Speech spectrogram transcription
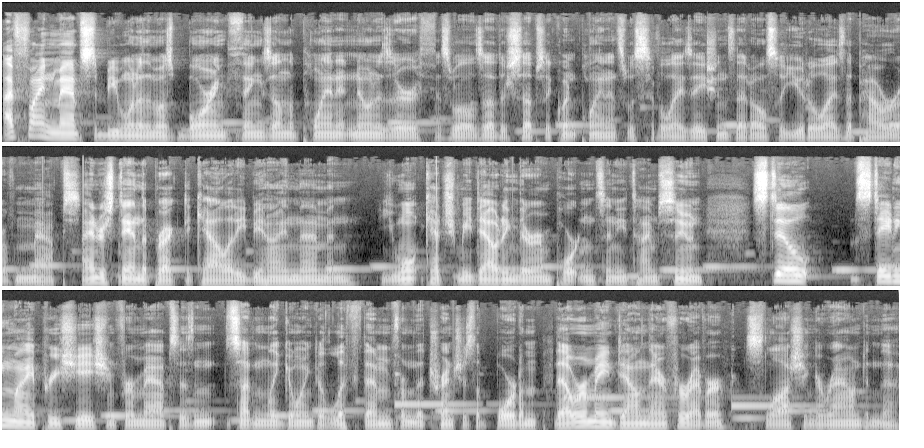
I find maps to be one of the most boring things on the planet known as Earth, as well as other subsequent planets with civilizations that also utilize the power of maps. I understand the practicality behind them, and you won't catch me doubting their importance anytime soon. Still, stating my appreciation for maps isn't suddenly going to lift them from the trenches of boredom. They'll remain down there forever, sloshing around in the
